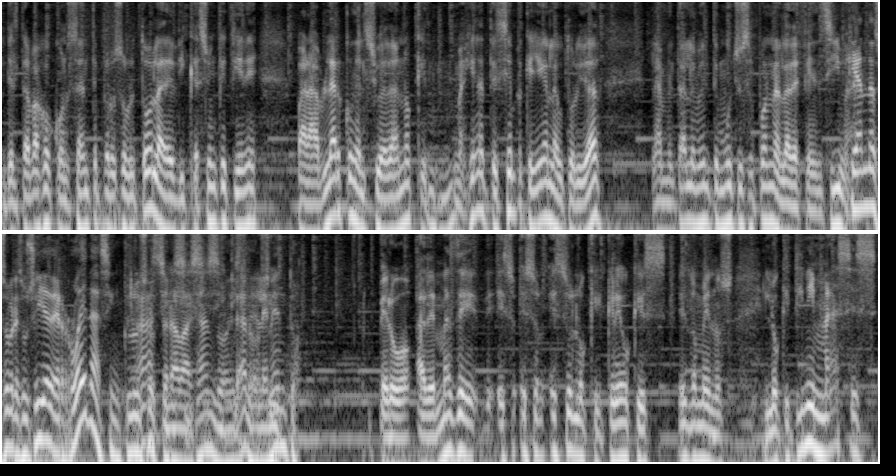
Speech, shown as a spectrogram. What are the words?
del trabajo constante, pero sobre todo la dedicación que tiene para hablar con el ciudadano, que uh -huh. imagínate, siempre que llega en la autoridad, lamentablemente muchos se ponen a la defensiva. Que anda sobre su silla de ruedas incluso ah, sí, trabajando sí, sí, claro, este elemento. Pero además de, de eso, eso, eso es lo que creo que es, es lo menos. Lo que tiene más es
